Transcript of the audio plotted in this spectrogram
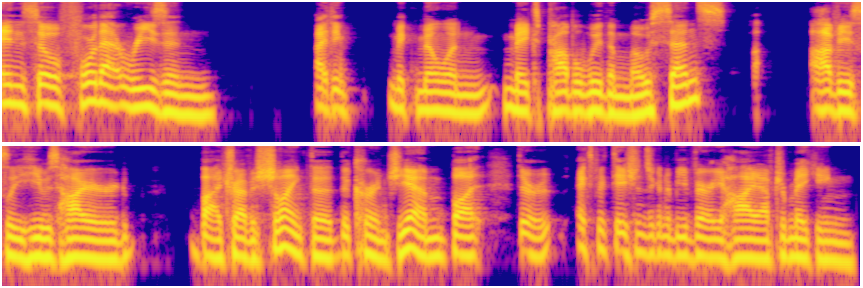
and so for that reason, I think McMillan makes probably the most sense. Obviously, he was hired by Travis Schlenk, the the current GM, but their expectations are going to be very high after making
